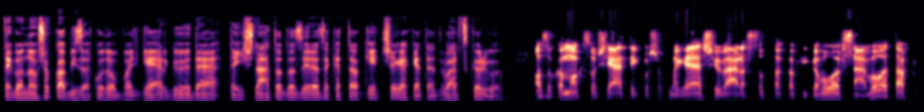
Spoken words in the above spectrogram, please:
Te gondolom sokkal bizakodóbb vagy Gergő, de te is látod azért ezeket a kétségeket Edwards körül? azok a maxos játékosok, meg első választottak, akik a Wolfsnál voltak,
